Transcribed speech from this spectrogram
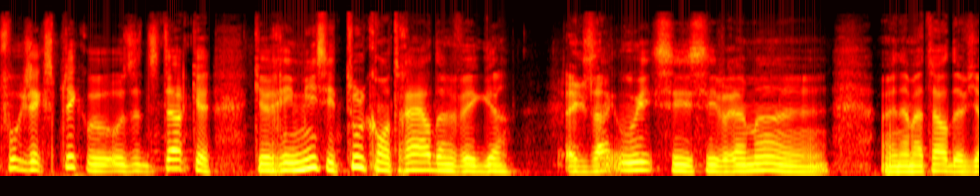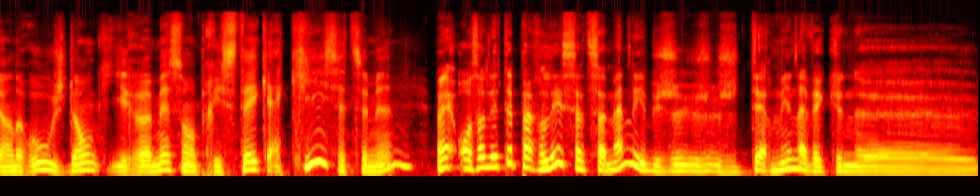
faut que j'explique aux, aux auditeurs que, que Rémi, c'est tout le contraire d'un végan. Exact. Oui, c'est c'est vraiment un, un amateur de viande rouge. Donc, il remet son prix steak à qui cette semaine? Ben, on s'en était parlé cette semaine et je, je- je termine avec une, euh,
